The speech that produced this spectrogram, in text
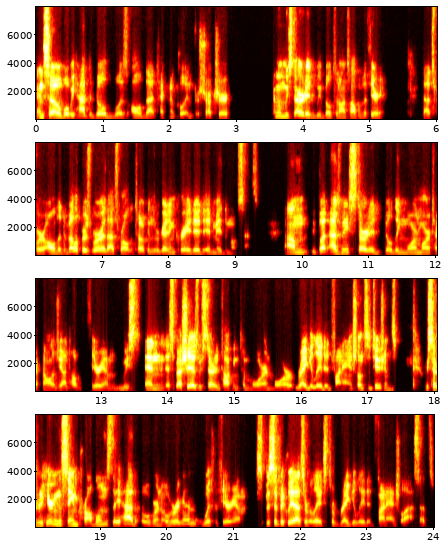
And so what we had to build was all of that technical infrastructure. And when we started, we built it on top of Ethereum. That's where all the developers were. That's where all the tokens were getting created. It made the most sense. Um, but as we started building more and more technology on top of Ethereum, we, and especially as we started talking to more and more regulated financial institutions, we started hearing the same problems they had over and over again with Ethereum, specifically as it relates to regulated financial assets.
